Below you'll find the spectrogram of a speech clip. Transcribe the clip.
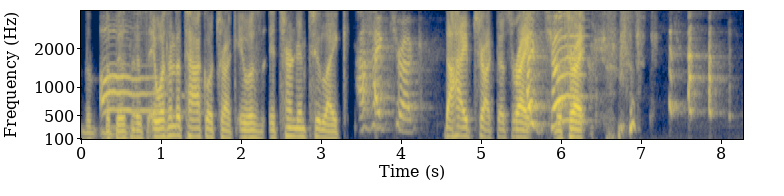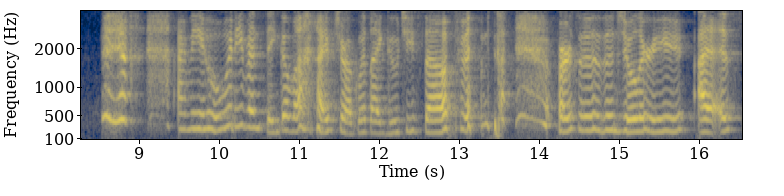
the the business? It wasn't a taco truck. It was it turned into like A hype truck. the hype truck. That's right. Hype truck. That's right. I mean, who would even think of a hype truck with like Gucci stuff and purses and jewelry? I, it's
